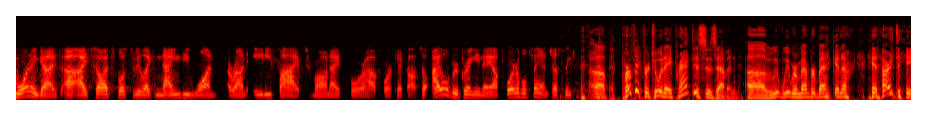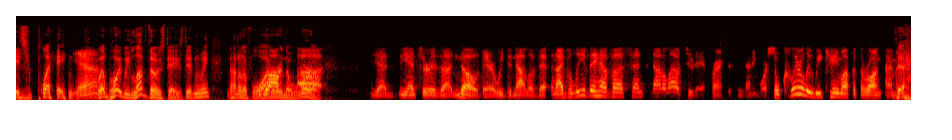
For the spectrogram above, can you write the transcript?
morning, guys. Uh, I saw it's supposed to be like 91, around 85 tomorrow night for uh, for kickoff. So I will be bringing a, a portable fan just in case. uh, perfect for two a day practices, Evan. Uh, we, we, remember back in our in our days playing. Yeah. Well, boy, we loved those days, didn't we? Not enough water well, in the world. Uh, yeah, the answer is uh, no. There, we did not love that, and I believe they have uh, since not allowed two day practices anymore. So clearly, we came up at the wrong time. Yeah,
